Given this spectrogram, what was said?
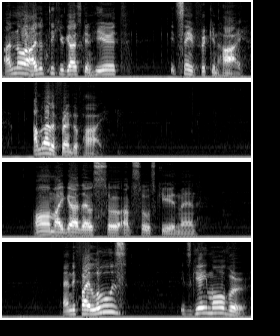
I know I don't think you guys can hear it. It's saying freaking hi. I'm not a friend of hi. Oh my god, that was so I'm so scared, man. And if I lose, it's game over.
